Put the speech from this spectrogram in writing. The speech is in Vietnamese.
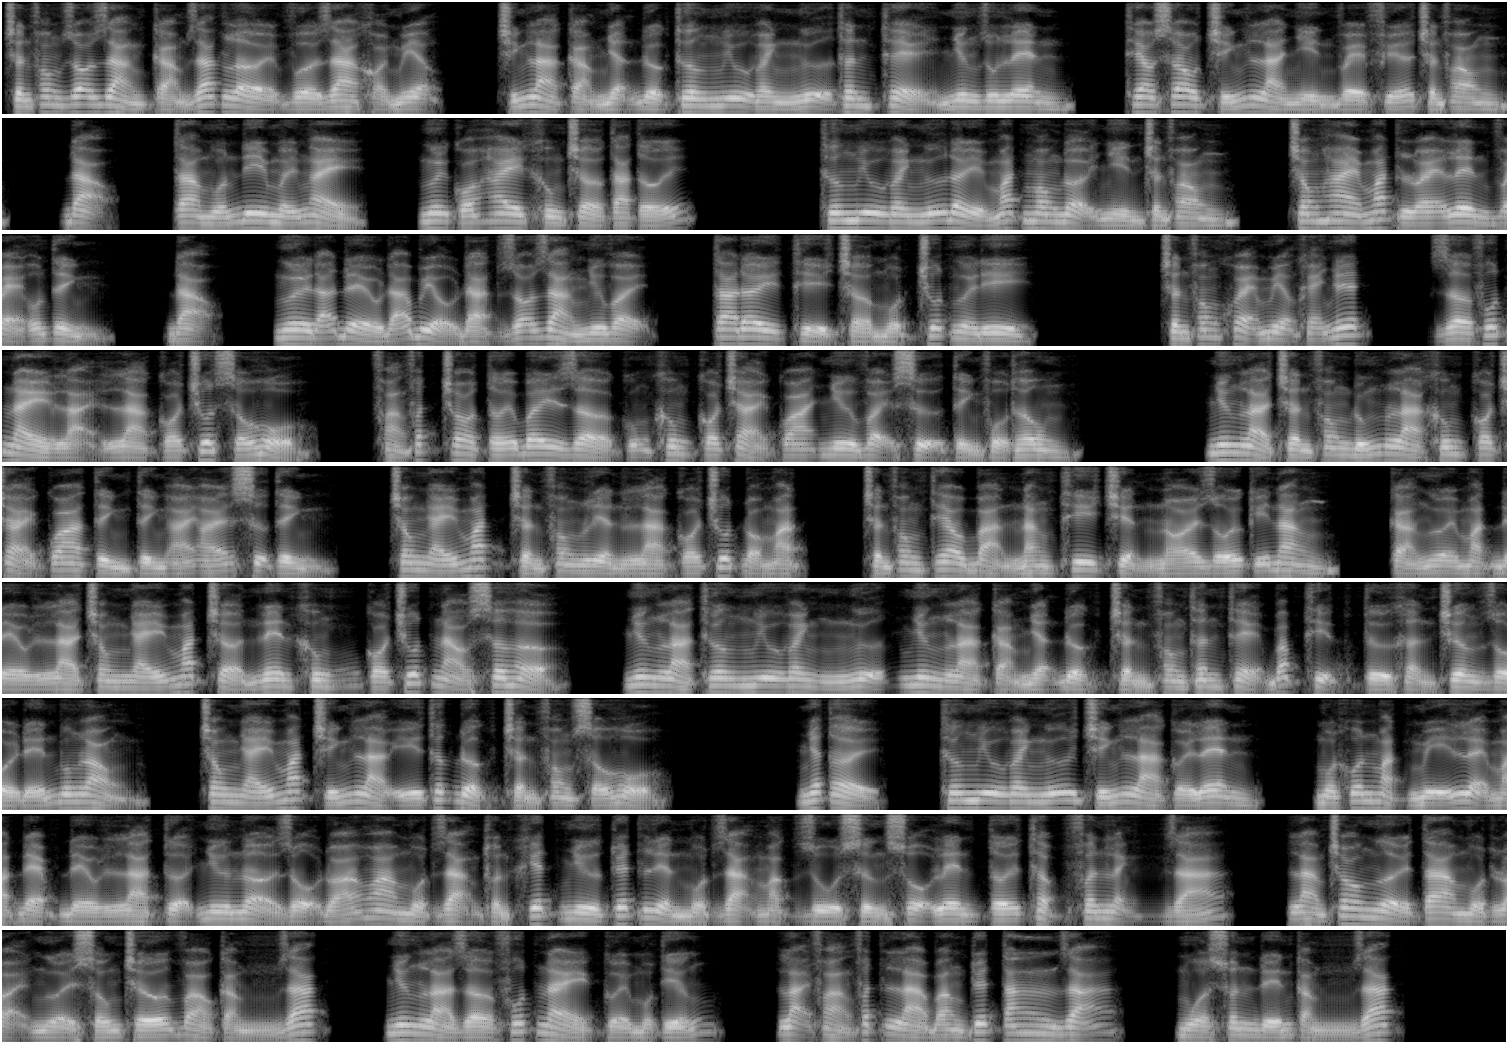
Trần Phong rõ ràng cảm giác lời vừa ra khỏi miệng, chính là cảm nhận được thương như hoành ngự thân thể nhưng run lên, theo sau chính là nhìn về phía Trần Phong, đạo, ta muốn đi mấy ngày, ngươi có hay không chờ ta tới. Thương như hoành ngữ đầy mắt mong đợi nhìn Trần Phong, trong hai mắt lóe lên vẻ ôn tình, đạo, ngươi đã đều đã biểu đạt rõ ràng như vậy, ta đây thì chờ một chút ngươi đi. Trần Phong khỏe miệng khẽ nhếch, giờ phút này lại là có chút xấu hổ, phảng phất cho tới bây giờ cũng không có trải qua như vậy sự tình phổ thông. Nhưng là Trần Phong đúng là không có trải qua tình tình ái ái sự tình, trong nháy mắt Trần Phong liền là có chút đỏ mặt, Trần Phong theo bản năng thi triển nói dối kỹ năng, cả người mặt đều là trong nháy mắt trở nên không có chút nào sơ hở, nhưng là thương như hoanh ngự nhưng là cảm nhận được Trần Phong thân thể bắp thịt từ khẩn trương rồi đến buông lỏng, trong nháy mắt chính là ý thức được Trần Phong xấu hổ. Nhất thời, thương như hoanh ngữ chính là cười lên, một khuôn mặt mỹ lệ mặt đẹp đều là tựa như nở rộ đóa hoa một dạng thuần khiết như tuyết liền một dạng mặc dù sừng sộ lên tới thập phân lạnh giá, làm cho người ta một loại người sống chớ vào cảm giác, nhưng là giờ phút này cười một tiếng, lại phảng phất là băng tuyết tăng dã, mùa xuân đến cảm giác.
